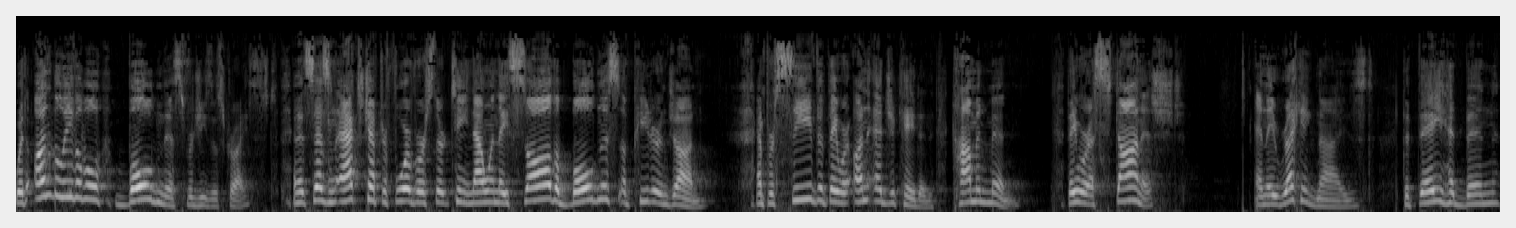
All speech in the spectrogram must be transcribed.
with unbelievable boldness for Jesus Christ. And it says in Acts chapter 4 verse 13, Now when they saw the boldness of Peter and John and perceived that they were uneducated, common men, they were astonished and they recognized that they had been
